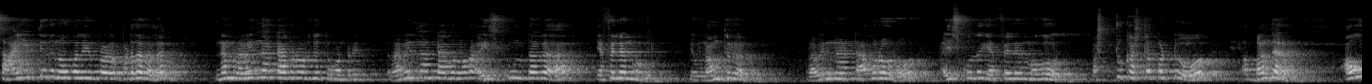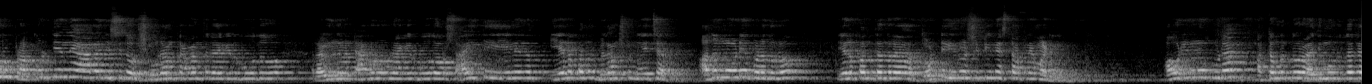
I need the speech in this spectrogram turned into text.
ಸಾಹಿತ್ಯದ ನೋಬಲ್ ಏನು ಪಡೆದಾರಲ್ಲ ನಮ್ಮ ರವೀಂದ್ರನಾಥ್ ಠಾಗೂರ್ ಅವ್ರದ್ದು ತೊಗೊಂಡ್ರಿ. ರವೀಂದ್ರನಾಥ್ ಠಾಗೂರ್ ಅವರು ಹೈಸ್ಕೂಲ್ದಾಗ ಎಫ್ ಎಲ್ ಎನ್ ಮಗು ನೀವು ನಂಬ್ತಿರೋರು ರವೀಂದ್ರನಾಥ್ ಠಾಗೂರ್ ಅವರು ಹೈಸ್ಕೂಲ್ದಾಗ ಎಫ್ ಎಲ್ ಎನ್ ಮಗು ಅಷ್ಟು ಕಷ್ಟಪಟ್ಟು ಬಂದಾರ. ಅವರು ಪ್ರಕೃತಿಯನ್ನೇ ಆರಾಧಿಸಿದವರು. ಶಿವರಾಮ್ ಕಾರಂತರ ಆಗಿರ್ಬೋದು, ರವೀಂದ್ರನಾಥ್ ಠಾಗೂರ್ ಅವರು ಆಗಿರ್ಬೋದು, ಅವ್ರ ಸಾಹಿತ್ಯ ಏನೇನು, ಏನಪ್ಪ ಅಂದ್ರೆ ಬಿಲಾಂಗ್ಸ್ ಟು ನೇಚರ್ ಅದನ್ನು ನೋಡಿ ಬರೆದ್ರು, ಏನಪ್ಪ ಅಂತಂದ್ರೆ ದೊಡ್ಡ ಯೂನಿವರ್ಸಿಟಿನೇ ಸ್ಥಾಪನೆ ಮಾಡಿದರು. ಅವರಿಗೂ ಕೂಡ ಹತ್ತೊಂಬತ್ತು ನೂರ ಹದಿಮೂರದಾಗ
